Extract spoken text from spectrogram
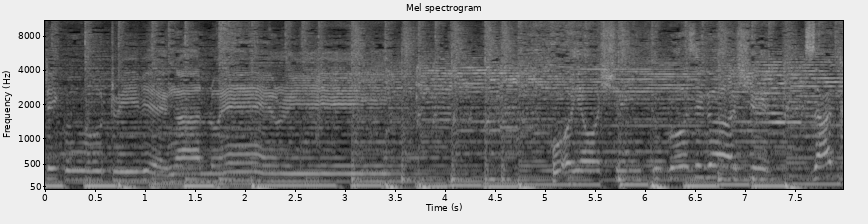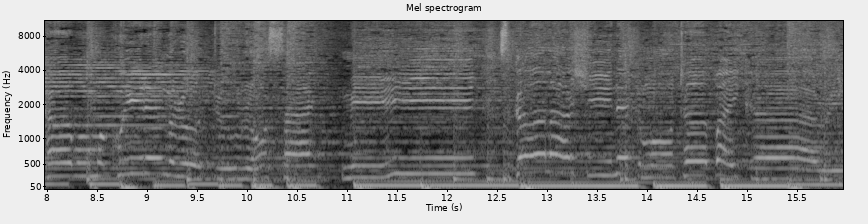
တိတ်ကိုတွေးပြဲငါလွင်ရီကိုအယောရှိသူကိုစကားရှိဇာခါဘမခွေးတဲ့ငရိုတူရောဆိုင်မီစကားလာရှိနေတမောထပိုက်ခါရီ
